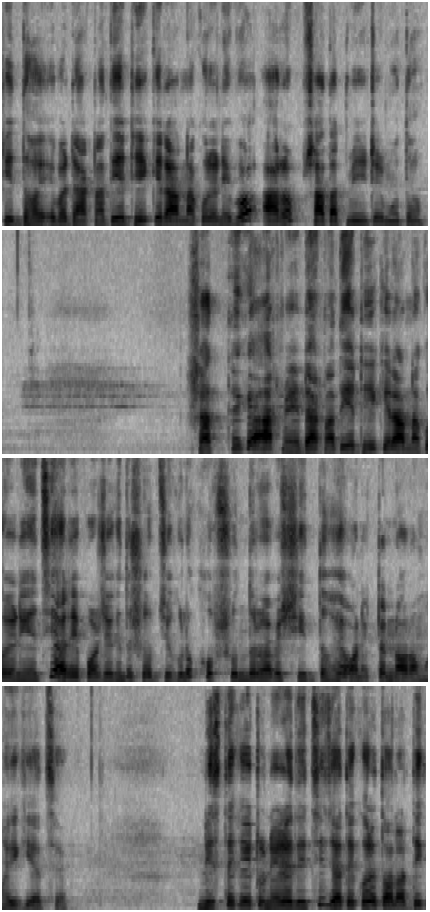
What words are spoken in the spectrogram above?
সিদ্ধ হয়। এবার ঢাকনা দিয়ে ঢেকে রান্না করে নেব আরও সাত আট মিনিটের মতো। সাত থেকে আট মিনিট ঢাকনা দিয়ে ঢেকে রান্না করে নিয়েছি আর এ পর্যায়ে কিন্তু সবজিগুলো খুব সুন্দরভাবে সিদ্ধ হয়ে অনেকটা নরম হয়ে গিয়েছে। নিচ থেকে একটু নেড়ে দিচ্ছি যাতে করে তলার দিক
